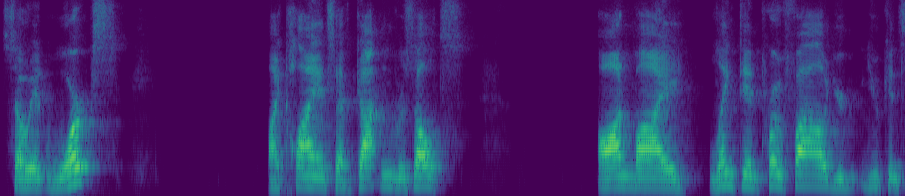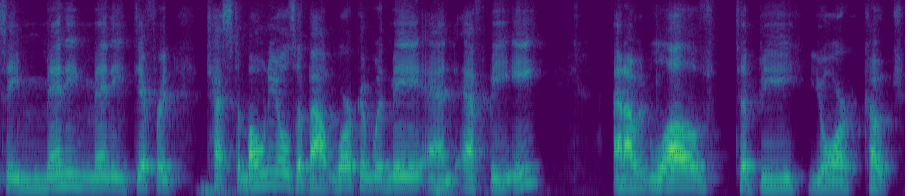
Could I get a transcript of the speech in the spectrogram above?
So it works. My clients have gotten results on my LinkedIn profile. You, you can see many, many different testimonials about working with me and FBE. And I would love to be your coach.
